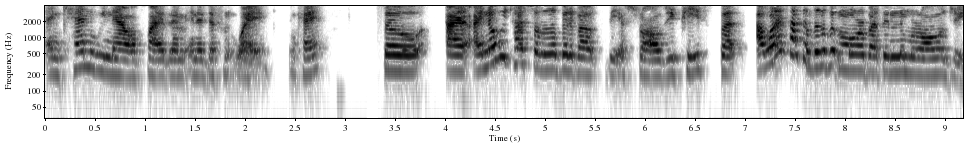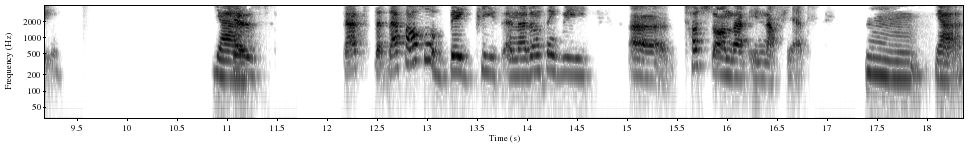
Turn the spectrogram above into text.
And can we now apply them in a different way? Okay. So I, I know we touched a little bit about the astrology piece, but I want to talk a little bit more about the numerology. Yes. Because that's that, that's also a big piece, and I don't think we uh, touched on that enough yet. Mm, yeah,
